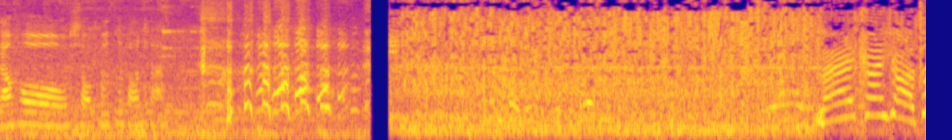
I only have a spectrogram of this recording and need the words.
然后少投资房产。来看一下这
